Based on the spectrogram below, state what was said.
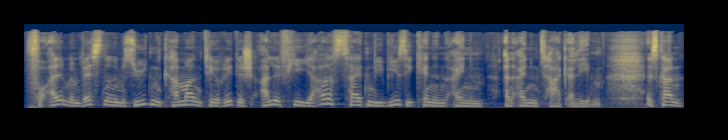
vor allem im Westen und im Süden, kann man theoretisch alle vier Jahreszeiten, wie wir sie kennen, einem, an einem Tag erleben. Es kann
